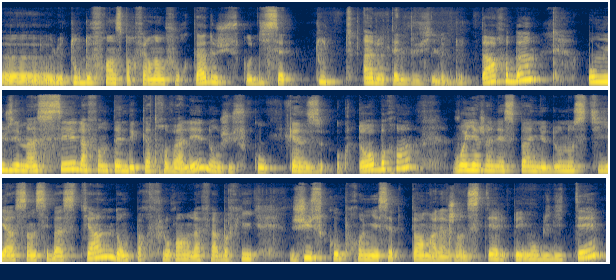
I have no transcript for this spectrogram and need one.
euh, Le Tour de France par Fernand Fourcade jusqu'au 17 août à l'hôtel de ville de Tarbes. Au musée Massé, la fontaine des Quatre Vallées, donc jusqu'au 15 octobre. Voyage en Espagne d'Onostia San Sebastian, donc par Florent Lafabrie jusqu'au 1er septembre à l'agence TLP Mobilité.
